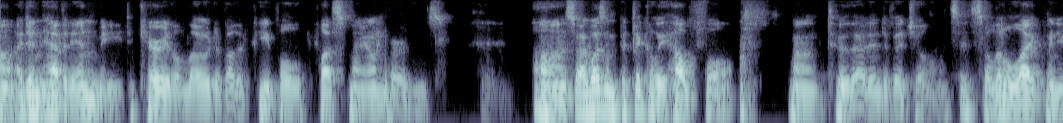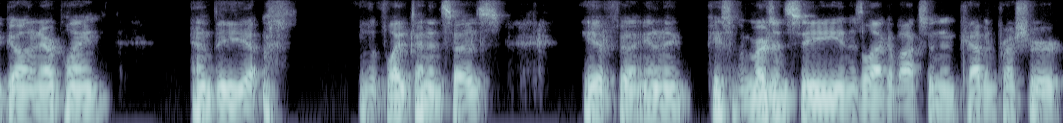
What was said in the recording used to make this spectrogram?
Uh, I didn't have it in me to carry the load of other people plus my own burdens. Uh, so I wasn't particularly helpful uh, to that individual. It's it's a little like when you go on an airplane, and the uh, the flight attendant says, if uh, in a case of emergency and there's a lack of oxygen and cabin pressure,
